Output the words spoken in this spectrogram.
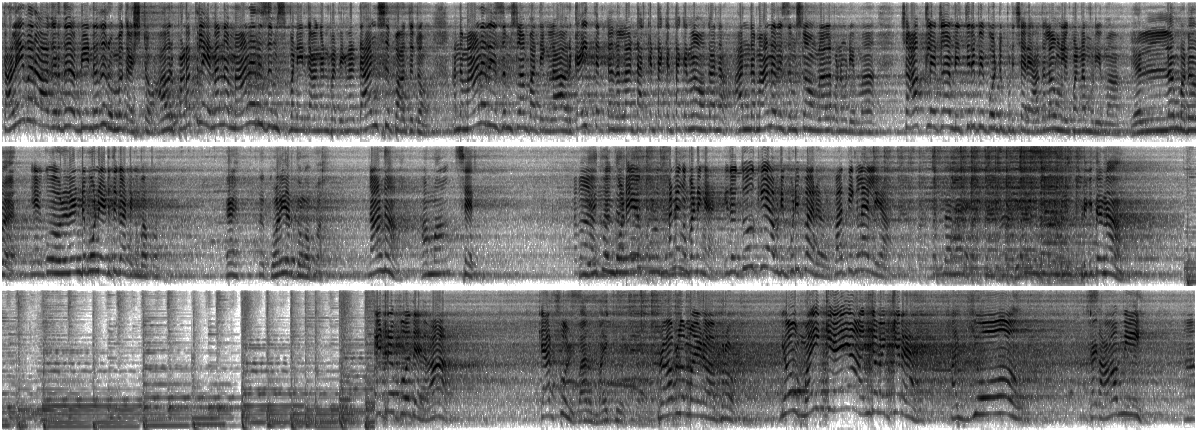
தலைவர் ஆகிறது அப்படின்றது ரொம்ப கஷ்டம். அவர் படத்துல என்னென்ன மேனரிசம்ஸ் பண்ணியிருக்காங்கன்னு பார்த்தீங்கன்னா டான்ஸ் பார்த்துட்டோம் அந்த மேனரிசம்ஸ்லாம் பார்த்தீங்களா அவர் கை தட்டினதெல்லாம் டக்கு டக்கு டக்குலாம் உட்காந்து அந்த மேனரிசம்ஸ்லாம் உங்களால பண்ண முடியுமா? சாக்லேட்லாம் அப்படி திருப்பி போட்டு பிடிச்சாரு அதெல்லாம் உங்களுக்கு பண்ண முடியுமா? எல்லாம் பண்ணுவேன். ஒரு ரெண்டு மூணு எடுத்துக்காட்டுங்க பார்ப்போம் ஏ கொடை எடுத்தவங்கப்பா. நானா? ஆமாம் சரி. எதுக்கு பண்ணுங்க பண்ணுங்க. இதை தூக்கி அப்படி பிடிப்பாரு. அவர் பாத்தீங்களா இல்லையா? பிடிக்கிட்டேனா? கிட்ட போது ஆ. கேர்ஃபுல் பாரு மைக் ப்ராப்ளம் ஆயிடும் அப்புறம். யோ மைக் ஏன் அங்க வைக்கிற? ஐயோ சாமி. ஆ.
